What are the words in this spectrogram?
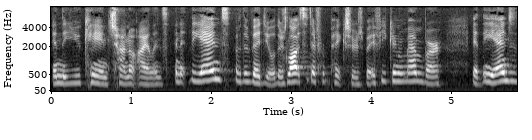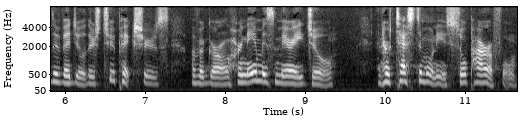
in the UK and Channel Islands. And at the end of the video, there's lots of different pictures, but if you can remember, at the end of the video, there's two pictures of a girl. Her name is Mary Jo, and her testimony is so powerful.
